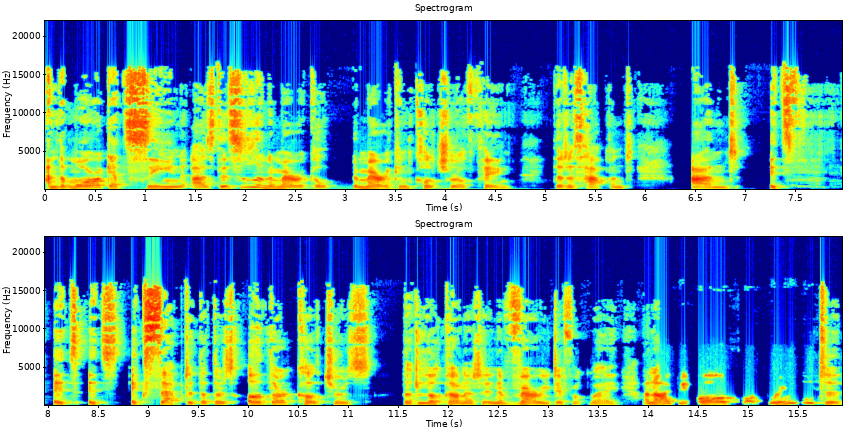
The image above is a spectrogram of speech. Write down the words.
And the more it gets seen as this is an American American cultural thing that has happened, and it's it's it's accepted that there's other cultures that look on it in a very different way. And I'd be all for bring them to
